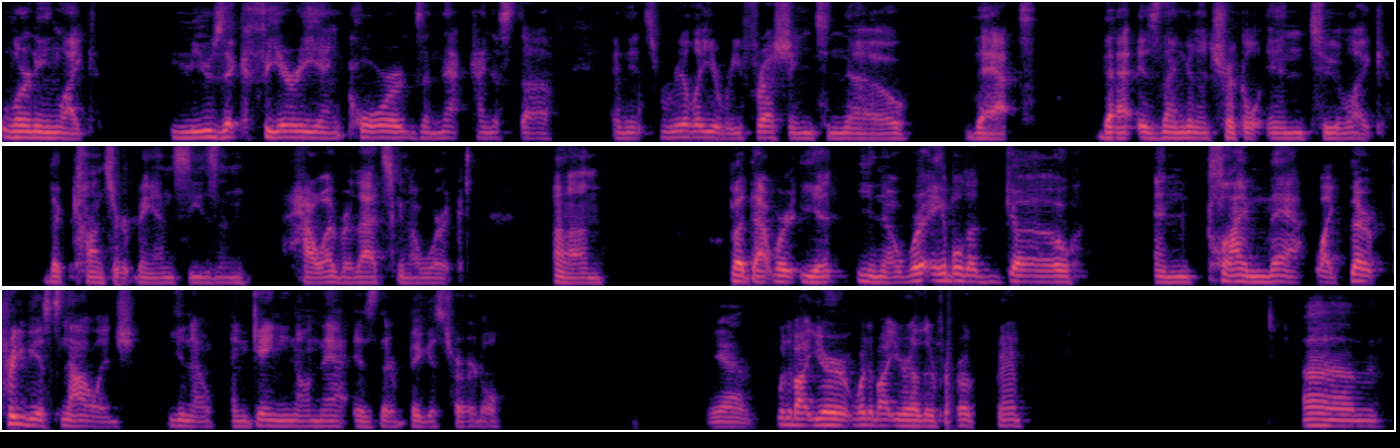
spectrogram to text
learning like music theory and chords and that kind of stuff. And it's really refreshing to know that that is then going to trickle into like the concert band season, however that's going to work. Um, but that we're you, you know we're able to go and climb that like their previous knowledge you know and gaining on that is their biggest hurdle. Yeah. What about your what about your other program? Um,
